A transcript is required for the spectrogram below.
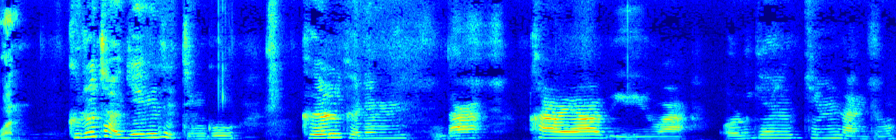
1. 그로 자기의 새 친구 글 그린다 카야비와 얼겐 난주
